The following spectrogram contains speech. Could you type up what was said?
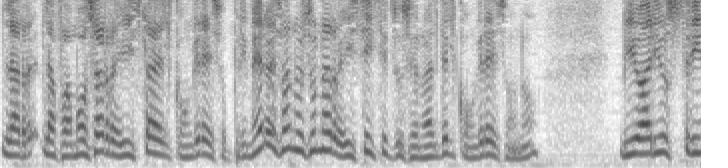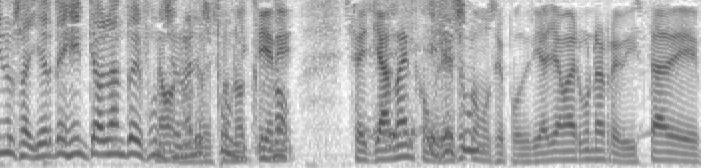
la, la famosa revista del Congreso. Primero, esa no es una revista institucional del Congreso, ¿no? Vi varios trinos ayer de gente hablando de No, no, no, funcionarios eso públicos. tiene. Se llama el Ese Congreso es un- como se podría llamar una revista de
